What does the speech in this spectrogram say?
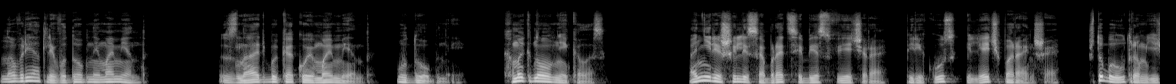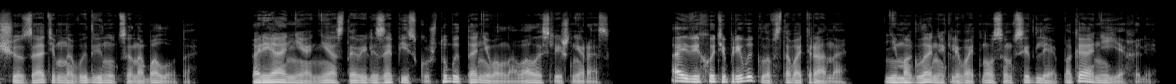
но вряд ли в удобный момент». «Знать бы, какой момент. Удобный», — хмыкнул Николас. Они решили собрать себе с вечера перекус и лечь пораньше, чтобы утром еще затемно выдвинуться на болото. Ариане они оставили записку, чтобы та не волновалась лишний раз. Айви хоть и привыкла вставать рано, не могла не клевать носом в седле, пока они ехали.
